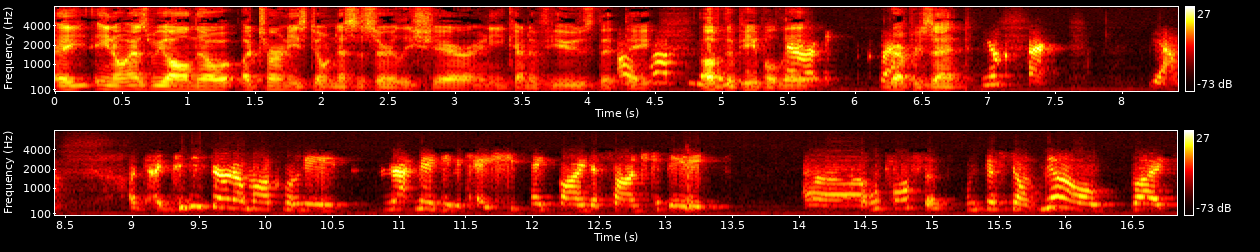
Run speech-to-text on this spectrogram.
Uh, you know, as we all know, attorneys don't necessarily share any kind of views that they oh, of the people they represent. You're correct. Yeah. Uh, to be fair to Amal Clooney, that may be the case. She may find Assange to be uh, repulsive. We just don't know. But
